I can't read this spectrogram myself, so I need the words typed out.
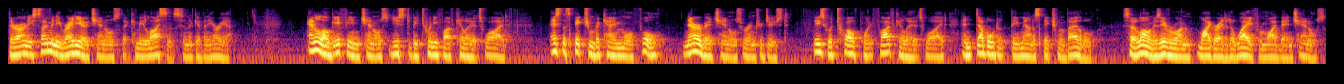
There are only so many radio channels that can be licensed in a given area. Analog FM channels used to be 25 kHz wide. As the spectrum became more full, narrowband channels were introduced. These were 12.5 kHz wide and doubled the amount of spectrum available, so long as everyone migrated away from wideband channels.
